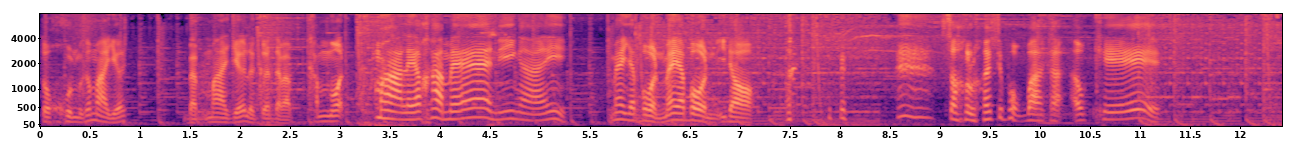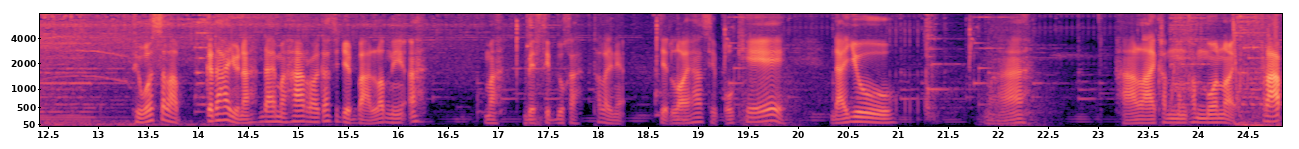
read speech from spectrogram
ตัวคูณมันก็มาเยอะ แบบมาเยอะเหลือเกินแต่แบบคำนวณมาแล้วค่ะแม่นี่ไง แม่อย่าบ่นแม่อย่าบ่นอีดอก 216 บาทค่ะ โอเค ถือว่าสลับก็ได้อยู่นะ ได้มา 597 บาทรอบนี้อะมาเบสสิบดูค่ะ เท่าไหร่เนี่ย 750 โอเค ได้อยู่ มา หาลายคำนวณคำนวณหน่อยครับ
